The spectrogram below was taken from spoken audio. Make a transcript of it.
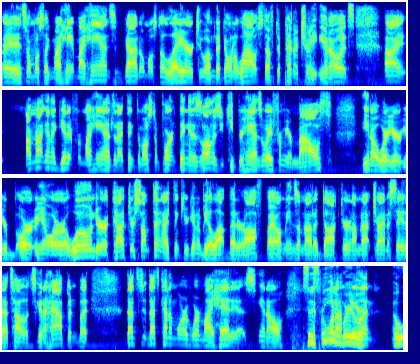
it's almost like my hand my hands have got almost a layer to them that don't allow stuff to penetrate. You know, it's I I'm not going to get it from my hands. And I think the most important thing is as long as you keep your hands away from your mouth, you know, where you're, you're, or, you know, or a wound or a cut or something, I think you're going to be a lot better off. By all means, I'm not a doctor and I'm not trying to say that's how it's going to happen, but that's, that's kind of more of where my head is, you know? So and speaking of where doing, you're, oh,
